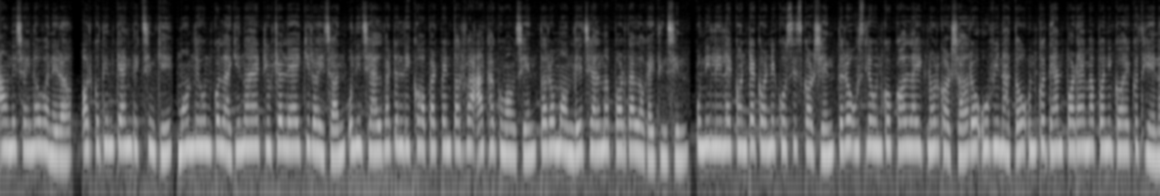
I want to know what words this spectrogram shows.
आउने छैन भनेर। अर्को दिन क्याङ देख्छिन् कि ममले उनको लागि नयाँ ट्युटर ल्याएकी रहेछन्। उनी झ्यालबाट लीको अपार्टमेन्ट तर्फ आँखा घुमाउँछिन् तर ममले झ्यालमा पर्दा लगाइदिन्छन्। उनी लीलाई कन्ट्याक्ट गर्ने कोसिस गर्छिन् तर उसले उनको कललाई इग्नोर गर्छ र ऊ बिना त उनको ध्यान पढाइमा पनि गएको थिएन।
